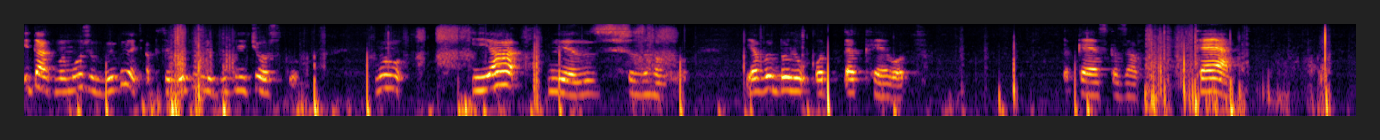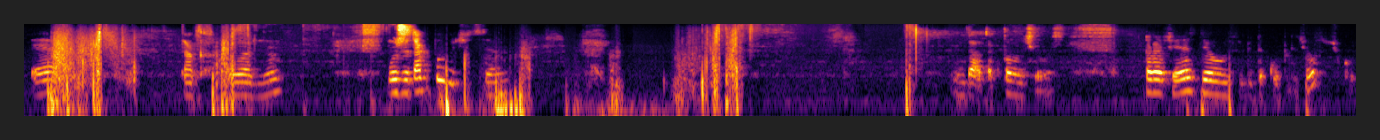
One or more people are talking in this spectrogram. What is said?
Итак, мы можем выбрать абсолютно любую прическу. Ну, я... Не, ну что за говно. Я выберу вот таке вот. Таке я сказал. Таке. Э. Так, ладно. Может так получится? Да, так получилось. Короче, я сделаю себе такую причесочку.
